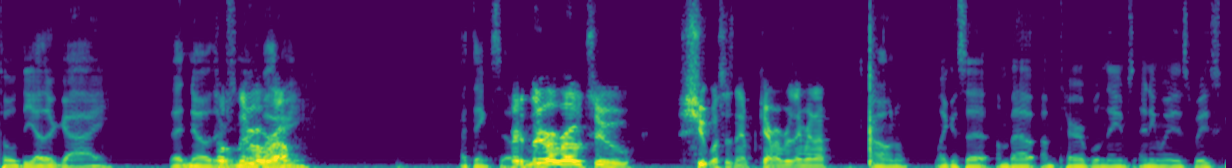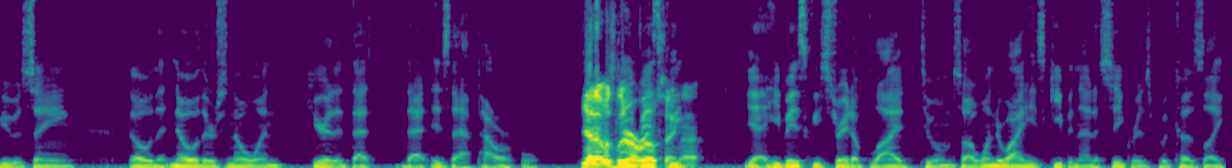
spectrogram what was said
told the other guy that no, there's Told nobody. I think so. Or Lero-Ro to shoot. What's his name? Can't remember his name right now. I don't know. Like I said, I'm about I'm terrible names. Anyways, basically was saying though that no, there's no one here that that that is that powerful. Yeah, that was basically- saying that. Yeah, he basically straight up lied to him. So I wonder why he's keeping that a secret. Is because like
